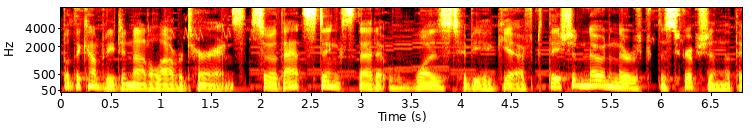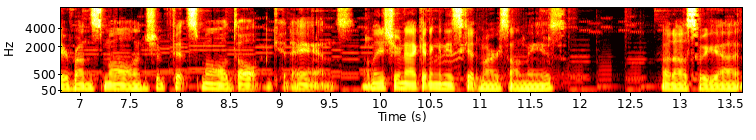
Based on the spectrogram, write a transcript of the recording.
But the company did not allow returns, so that stinks that it was to be a gift. They should note in their description that they run small and should fit small adult and kid hands. At least you're not getting any skid marks on these. What else we got?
